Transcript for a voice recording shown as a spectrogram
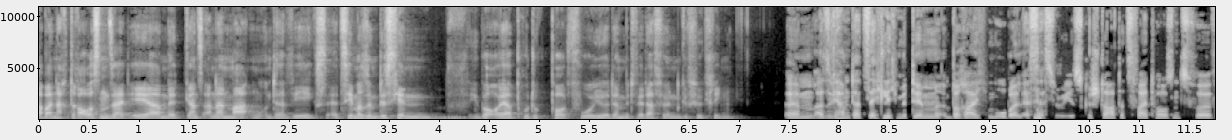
Aber nach draußen seid ihr ja mit ganz anderen Marken unterwegs. Erzähl mal so ein bisschen über euer Produktportfolio, damit wir dafür ein Gefühl kriegen. Ähm, also wir haben tatsächlich mit dem Bereich Mobile Accessories gestartet 2012.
